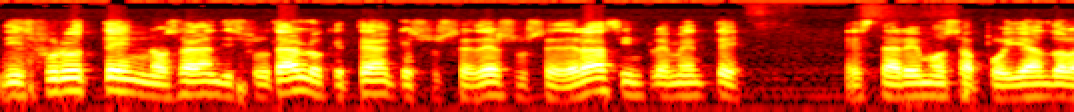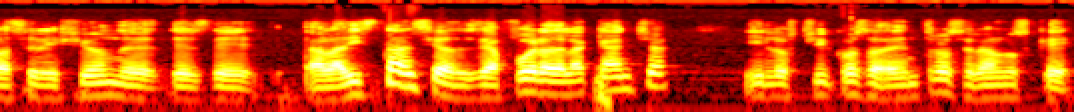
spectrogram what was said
disfruten, nos hagan disfrutar, lo que tenga que suceder, sucederá, simplemente estaremos apoyando a la selección desde a la distancia, desde afuera de la cancha, y los chicos adentro serán los que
